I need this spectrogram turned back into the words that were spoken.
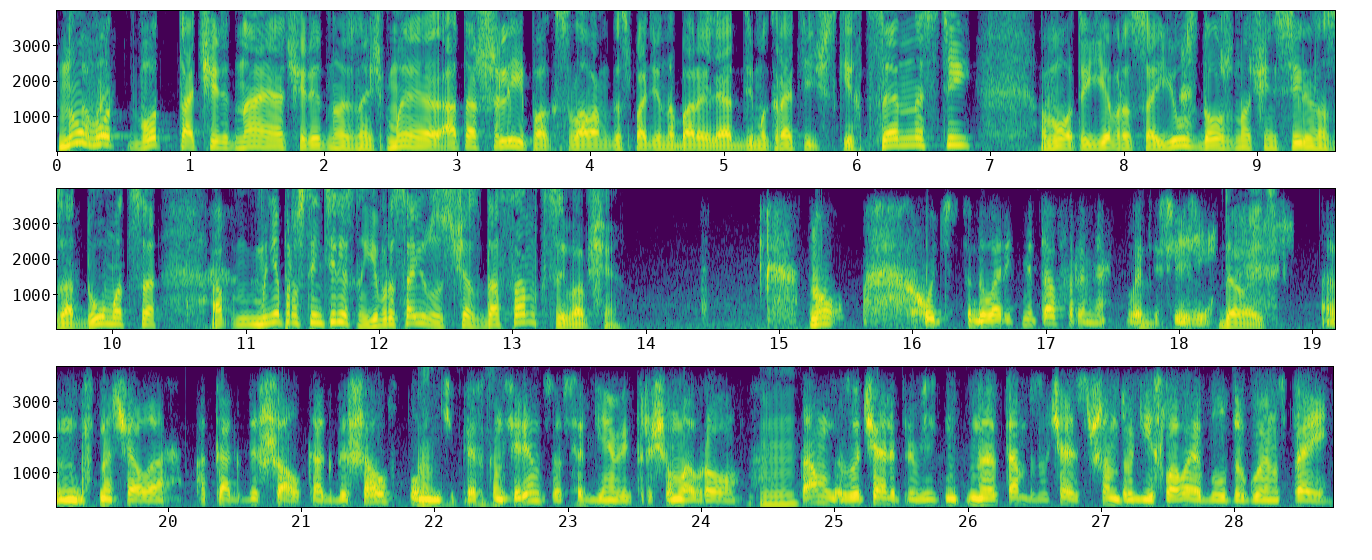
Ну Добрый. вот, вот очередная, очередной, значит, мы отошли, по словам господина Бареля, от демократических ценностей, вот, и Евросоюз должен очень сильно задуматься. А мне просто интересно, Евросоюзу сейчас до санкций вообще? Ну, хочется говорить метафорами в этой связи. Давайте. Сначала, а как дышал, как дышал, помните пресс-конференцию с Сергеем Викторовичем Лавровым, Мгм. там звучали там звучали совершенно другие слова и было другое настроение.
